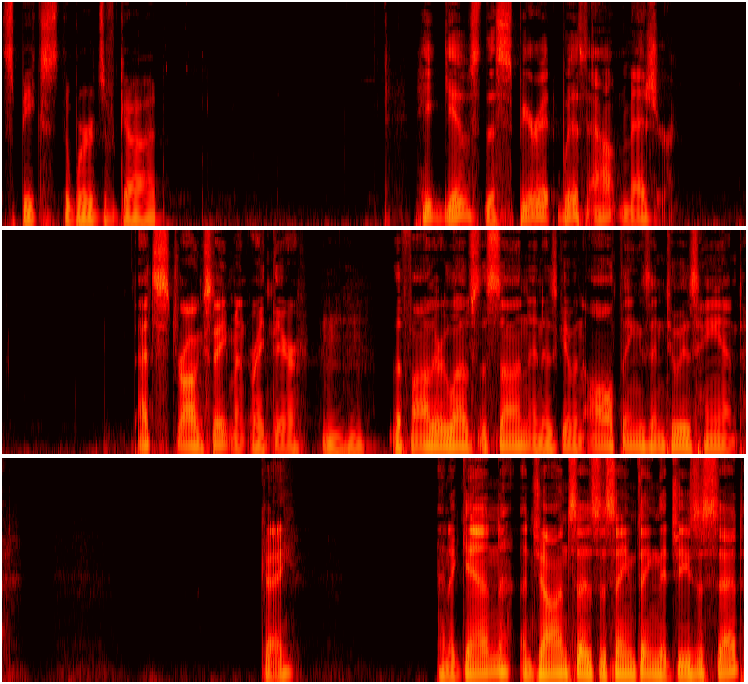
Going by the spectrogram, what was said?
speaks the words of God. He gives the Spirit without measure. That's a strong statement right there. Mm-hmm. The Father loves the Son and has given all things into his hand. Okay. And again, John says the same thing that Jesus said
